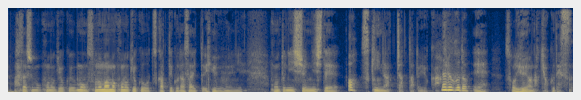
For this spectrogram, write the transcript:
私もこの曲もうそのままこの曲を使ってくださいというふうに本当に一瞬にして好きになっちゃったというか。なるほど、えそういうような曲です。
